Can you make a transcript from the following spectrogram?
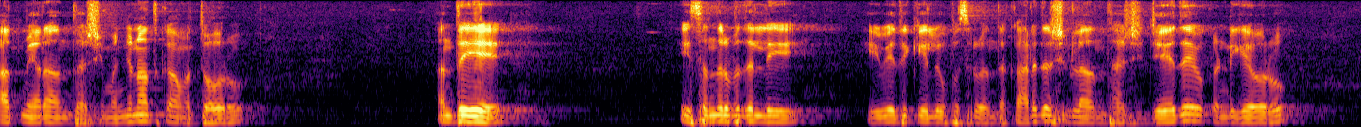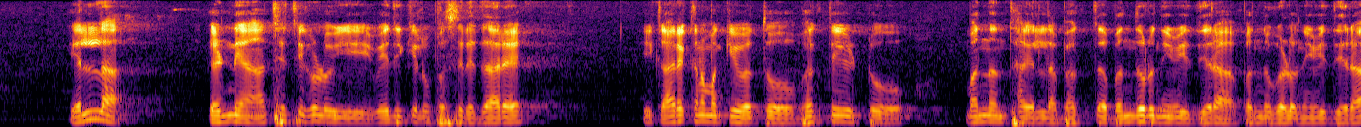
ಆತ್ಮೀಯರಾದಂಥ ಶ್ರೀ ಮಂಜುನಾಥ್ ಕಾಮತ್ ಅವರು, ಅಂತೆಯೇ ಈ ಸಂದರ್ಭದಲ್ಲಿ ಈ ವೇದಿಕೆಯಲ್ಲಿ ಉಪಸಿರುವಂಥ ಕಾರ್ಯದರ್ಶಿಗಳಾದಂಥ ಶ್ರೀ ಜಯದೇವ್ ಖಂಡಿಗೆಯವರು ಎಲ್ಲ ಗಣ್ಯ ಅತಿಥಿಗಳು ಈ ವೇದಿಕೆಯಲ್ಲಿ ಉಪಸಿರಿದ್ದಾರೆ ಈ ಕಾರ್ಯಕ್ರಮಕ್ಕೆ ಇವತ್ತು ಭಕ್ತಿ ಇಟ್ಟು ಬಂದಂಥ ಎಲ್ಲ ಭಕ್ತ ಬಂಧುರು ನೀವಿದ್ದೀರಾ, ಬಂಧುಗಳು ನೀವಿದ್ದೀರಾ,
